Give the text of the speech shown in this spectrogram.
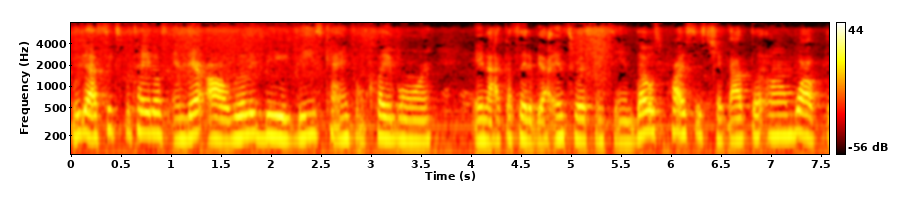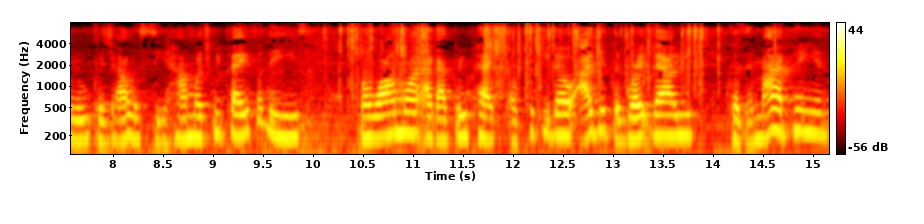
We got six potatoes, and they're all really big. These came from Claiborne. And like I said, if y'all interested in seeing those prices, check out the um, walkthrough because y'all will see how much we paid for these. From Walmart, I got three packs of cookie dough. I get the great value because in my opinion,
